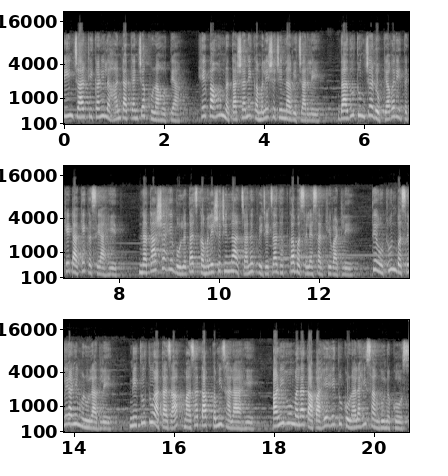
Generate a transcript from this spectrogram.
तीन चार ठिकाणी लहान टाक्यांच्या खुणा होत्या. हे पाहून नताशाने कमलेशजींना विचारले दादू तुमच्या डोक्यावर इतके टाके कसे आहेत? नताशा हे बोलताच कमलेशजींना अचानक विजेचा धक्का बसल्यासारखे वाटले. ते उठून बसले आणि म्हणू लागले नीतू तू आता जा माझा ताप कमी झाला आहे. आणि हो मला ताप आहे हे तू कोणालाही सांगू नकोस.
